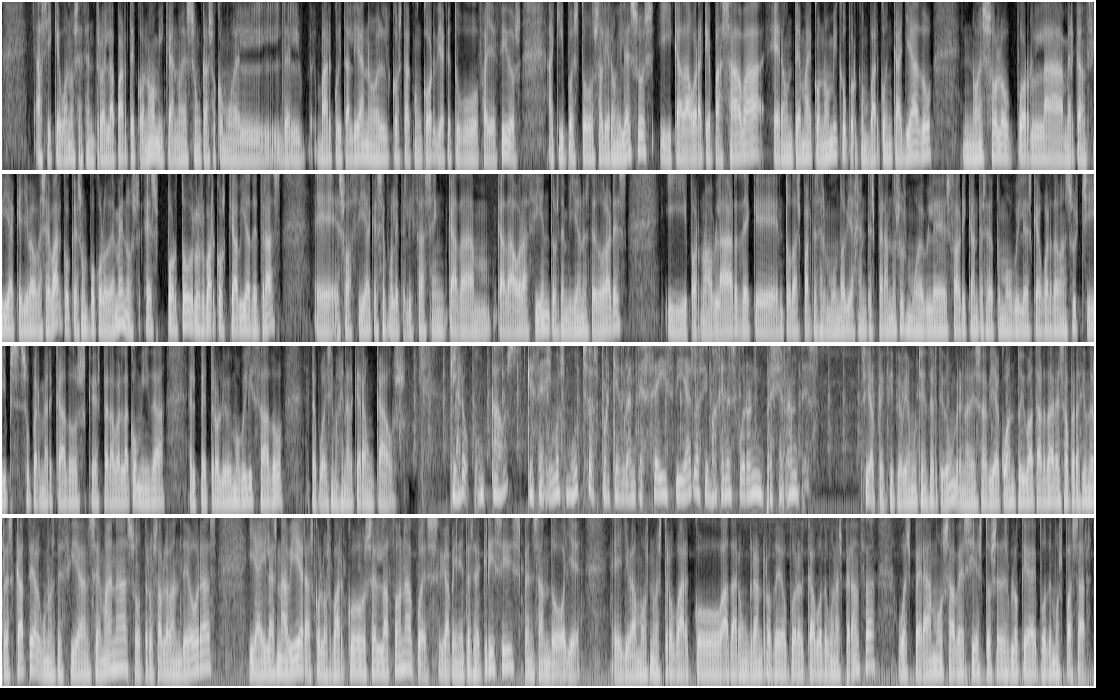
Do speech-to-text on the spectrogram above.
Así que bueno, se centró en la parte económica, no es un caso como el del barco italiano, el Costa Concordia, que tuvo fallecidos. Aquí pues todos salieron ilesos y cada hora que pasaba era un tema económico porque un barco encallado no es solo por la mercancía que llevaba ese barco, que es un poco lo de menos, es por todos los barcos que había detrás. Eh, eso hacía que se volatilizasen cada, cada hora cientos de millones de dólares y por no hablar de que en todas partes del mundo había gente esperando sus muebles, fabricantes de automóviles que aguardaban sus chips, supermercados que esperaban la comida, el petróleo inmovilizado, te puedes imaginar que era un caos. Claro, un caos que seguimos muchos, porque durante seis días las imágenes fueron impresionantes. Sí, al principio había mucha incertidumbre, nadie sabía cuánto iba a tardar esa operación de rescate, algunos decían semanas, otros hablaban de horas, y ahí las navieras con los barcos en la zona, pues gabinetes de crisis, pensando, oye, eh, ¿llevamos nuestro barco a dar un gran rodeo por el Cabo de Buena Esperanza o esperamos a ver si esto se desbloquea y podemos pasar?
